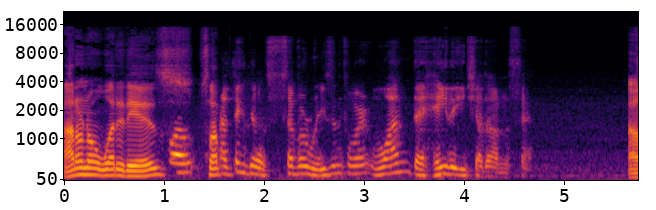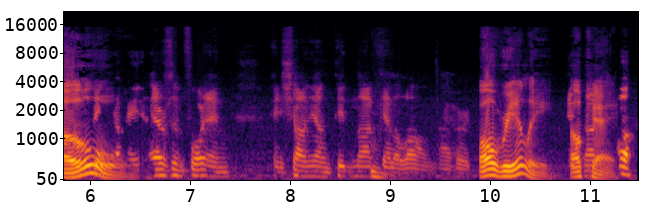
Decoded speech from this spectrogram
I don't know what it is. Well, Some, I think there were several reasons for it. One, they hated each other on the set. I oh, think, I mean, Harrison Ford and, and Sean Young did not hmm. get along. I heard. oh, really? Did not- Okay. well,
